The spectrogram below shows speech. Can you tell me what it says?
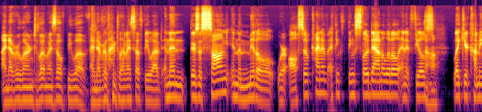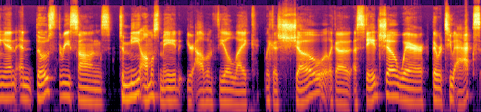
I Never Learned to Let Myself Be Loved. I Never Learned to Let Myself Be Loved. And then there's a song in the middle where also kind of, I think things slow down a little and it feels. Uh-huh like you're coming in and those three songs to me almost made your album feel like like a show, like a, a stage show where there were two acts.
